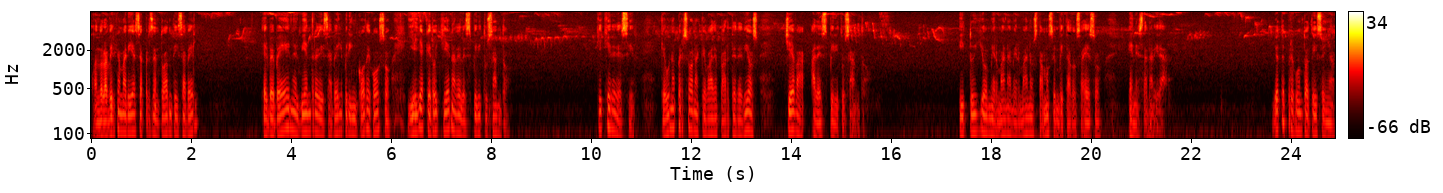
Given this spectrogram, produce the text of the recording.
Cuando la Virgen María se presentó ante Isabel, el bebé en el vientre de Isabel brincó de gozo y ella quedó llena del Espíritu Santo. ¿Qué quiere decir? Que una persona que va de parte de Dios lleva al Espíritu Santo. Y tú y yo, mi hermana, mi hermano, estamos invitados a eso en esta Navidad. Yo te pregunto a ti, Señor,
